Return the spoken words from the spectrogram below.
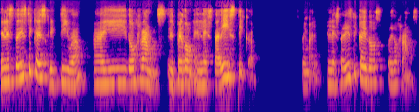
En la estadística descriptiva hay dos ramas, el, perdón, en la estadística, estoy mal, en la estadística hay dos, hay dos ramas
